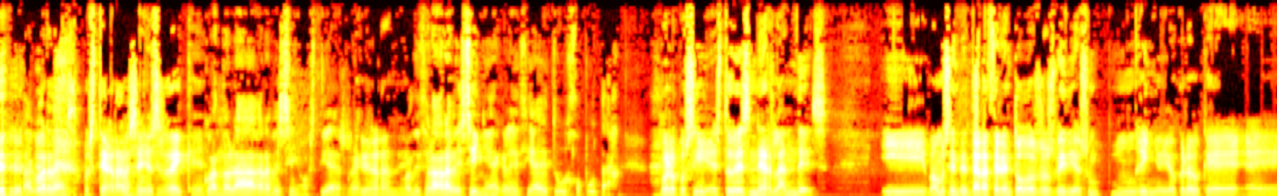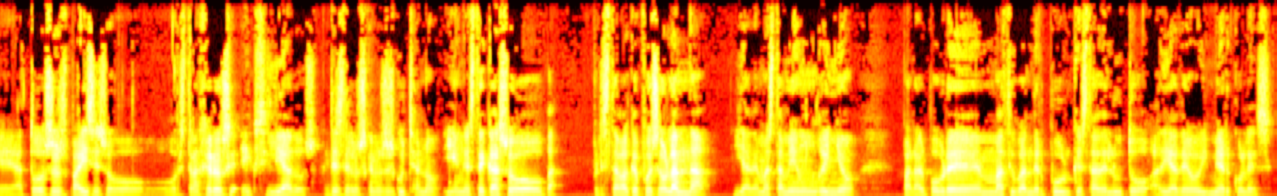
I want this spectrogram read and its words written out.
¿Te acuerdas? Hostia, grave, señor es rec, ¿eh? Cuando la Gravesiña, hostia, es re. Qué grande. Cuando hizo la Gravesiña, eh, que le decía, eh, tú, hijo puta. Bueno, pues sí, esto es neerlandés y vamos a intentar hacer en todos los vídeos un, un guiño, yo creo que eh, a todos esos países o, o extranjeros exiliados desde los que nos escuchan, ¿no? Y en este caso, prestaba que fuese Holanda y además también un guiño para el pobre Matthew Van Der Poel, que está de luto a día de hoy miércoles.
